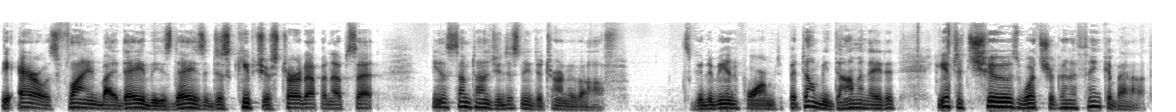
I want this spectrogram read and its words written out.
the arrows flying by day these days. It just keeps you stirred up and upset. You know, sometimes you just need to turn it off. It's good to be informed, but don't be dominated. You have to choose what you're going to think about.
